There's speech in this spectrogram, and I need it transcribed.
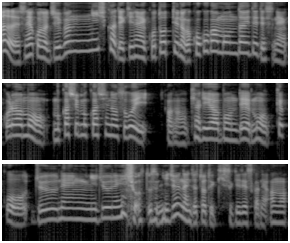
ただですねこの自分にしかできないことっていうのがここが問題でですねこれはもう昔々のすごいあのキャリア本でもう結構10年20年以上 20年じゃちょっと行き過ぎですかね。あの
